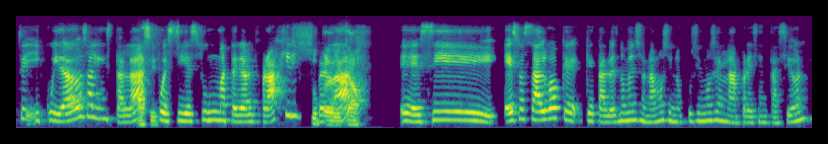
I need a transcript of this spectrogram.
Sí, y cuidados al instalar, ah, pues sí es un material frágil, Súper delicado. Eh, sí, eso es algo que, que tal vez no mencionamos y no pusimos en la presentación,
